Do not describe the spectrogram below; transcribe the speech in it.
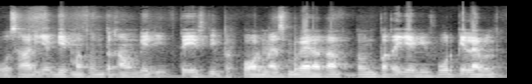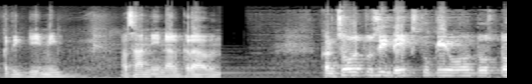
ਉਹ ਸਾਰੀਆਂ ਗੇਮਾਂ ਤੁਹਾਨੂੰ ਦਿਖਾਉਂਗੇ ਜੀ। ਤੇ ਇਸ ਦੀ ਪਰਫਾਰਮੈਂਸ ਵਗੈਰਾ ਤਾਂ ਤੁਹਾਨੂੰ ਪਤਾ ਹੀ ਹੈ ਕਿ 4K ਲੈਵਲ ਤੱਕ ਦੀ ਗੇਮਿੰਗ ਆਸਾਨੀ ਨਾਲ ਕਰਾ ਦਿੰਦੇ। ਕੰਸੋਲ ਤੁਸੀਂ ਦੇਖ ਚੁੱਕੇ ਹੋ ਦੋਸਤੋ।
